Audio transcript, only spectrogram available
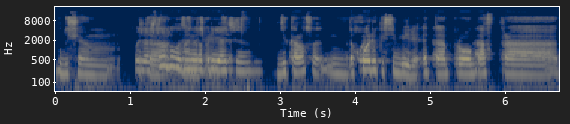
будущем Слушай, а что было за мероприятие? Дикороссы, да, Хорика Сибири. Это про гастро...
